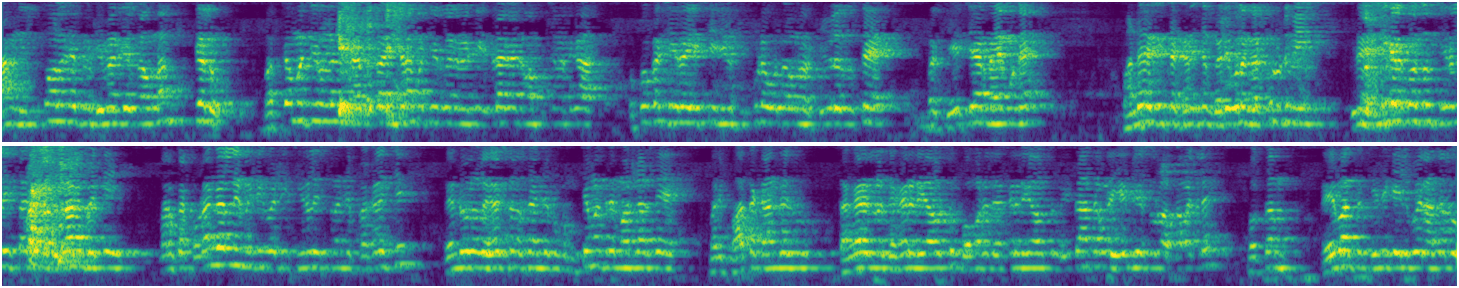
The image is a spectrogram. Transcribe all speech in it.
ఆమె నిలుపుకోవాలని చెప్పి డిమాండ్ చేస్తా ఉన్నాం. పిల్లలు బతుకమ్మ చీరలు కాకుండా ఇందిరమ్మ చీరలను పెట్టి ఇందిరాగాంధీ పంపించినట్టుగా ఒక్కొక్క చీర ఇచ్చి నేను తిప్పుడే పోతా ఉన్నారు. టీవీలో చూస్తే మరి కేసీఆర్ నయం ఉండే. పండుగకి ఇస్తే కనీసం గడిగులం కట్టుకుంటుంది ఇది ఎన్నికల కోసం చీరలు ఇస్తానని దుకాణం పెట్టి మరి ఒక కొడంగల్ని మీటింగ్ పెట్టి చీరలు ఇస్తానని చెప్పి ప్రకటించి రెండు రోజుల్లో ఎలక్షన్ వస్తాయని చెప్పి ఒక ముఖ్యమంత్రి మాట్లాడితే మరి పాత కాంగ్రెస్ సంగారెడ్డిలో జగారెడ్డి కావచ్చు కోమరెడ్డి వెంకరెడ్డి కావచ్చు మిగతా అంతా కూడా ఏం చేస్తున్నారో అర్థమైతలే. మొత్తం రేవంత్ కిందికి వెళ్ళిపోయిన అందరూ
